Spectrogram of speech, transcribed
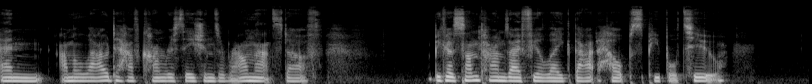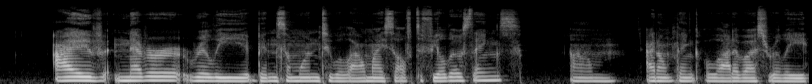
And I'm allowed to have conversations around that stuff because sometimes I feel like that helps people too. I've never really been someone to allow myself to feel those things. Um, I don't think a lot of us really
